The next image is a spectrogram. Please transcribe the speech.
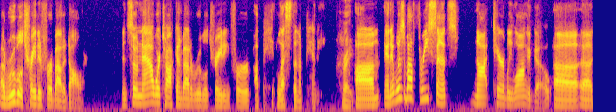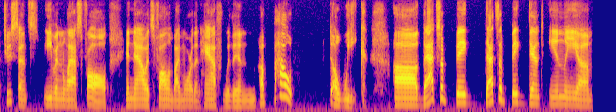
a ruble traded for about a dollar. And so now we're talking about a ruble trading for a less than a penny. Right. Um, and it was about three cents not terribly long ago, uh, uh, two cents even last fall, and now it's fallen by more than half within about a week. Uh, that's a big that's a big dent in the um,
